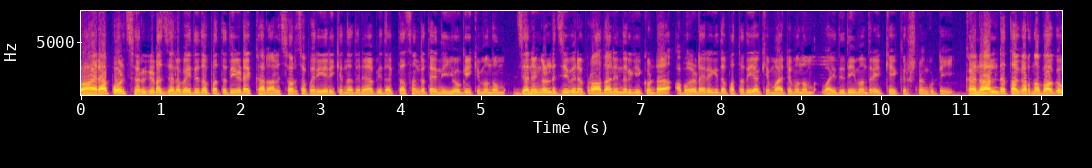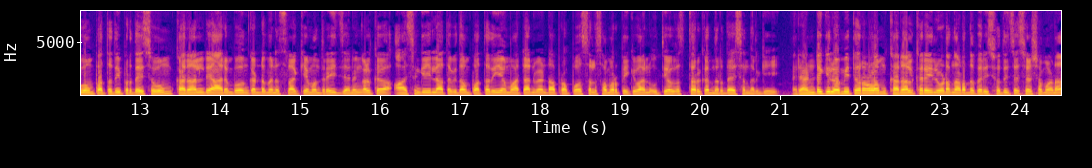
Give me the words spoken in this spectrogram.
ബാരാപ്പോൾ ചെറുകിട ജലവൈദ്യുത പദ്ധതിയുടെ കനാൽ ചോർച്ച പരിഹരിക്കുന്നതിന് വിദഗ്ധ സംഘത്തെ നിയോഗിക്കുമെന്നും ജനങ്ങളുടെ ജീവന് പ്രാധാന്യം നൽകിക്കൊണ്ട് അപകടരഹിത പദ്ധതിയാക്കി മാറ്റുമെന്നും വൈദ്യുതി മന്ത്രി കെ കൃഷ്ണൻകുട്ടി. കനാലിന്റെ തകർന്ന ഭാഗവും പദ്ധതി പ്രദേശവും കനാലിന്റെ ആരംഭവും കണ്ട് മനസ്സിലാക്കിയ മന്ത്രി ജനങ്ങൾക്ക് ആശങ്കയില്ലാത്ത വിധം പദ്ധതിയെ മാറ്റാൻ വേണ്ട പ്രപ്പോസൽ സമർപ്പിക്കുവാൻ ഉദ്യോഗസ്ഥർക്ക് നിർദ്ദേശം നൽകി. രണ്ട് കിലോമീറ്ററോളം കനാൽക്കരയിലൂടെ നടന്ന് പരിശോധിച്ച ശേഷമാണ്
